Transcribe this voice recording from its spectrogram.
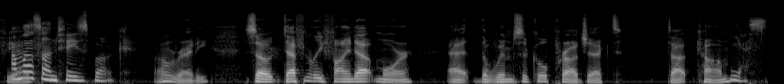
Fievre. I'm also on Facebook. Alrighty. So definitely find out more at thewhimsicalproject.com. Yes.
